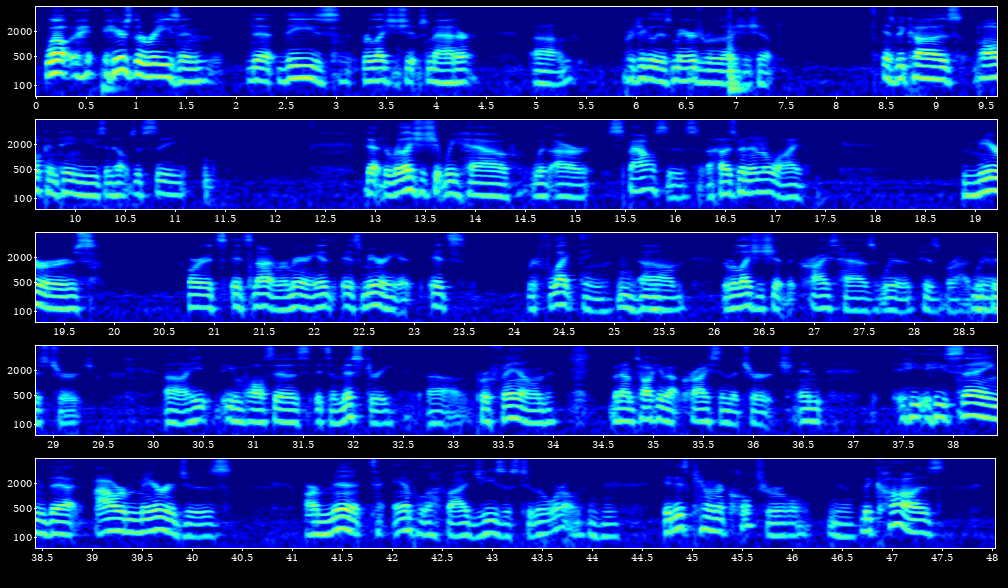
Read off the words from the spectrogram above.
Well, here's the reason that these relationships matter, um, particularly this marriage relationship, is because Paul continues and helps us see that the relationship we have with our spouses, a husband and a wife, mirrors, or it's it's not mirroring, it's, it's mirroring, it, it's reflecting um, the relationship that Christ has with His bride, with Yeah. His church. Uh, he even Paul says it's a mystery, uh, profound, but I'm talking about Christ and the church, and he he's saying that our marriages are meant to amplify Jesus to the world. Mm-hmm. It is countercultural Yeah. because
